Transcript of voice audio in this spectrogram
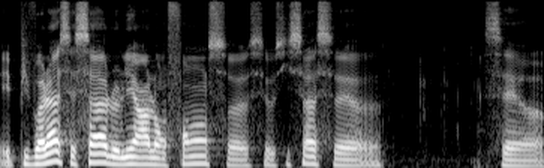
Et puis voilà, c'est ça, le lien à l'enfance, euh, c'est aussi ça, c'est euh, euh,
